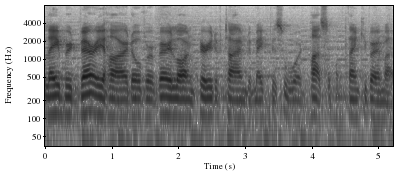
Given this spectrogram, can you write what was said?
labored very hard over a very long period of time to make this award possible. Thank you very much.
